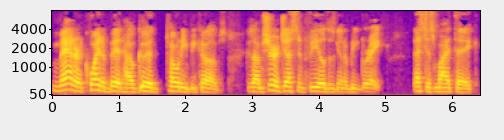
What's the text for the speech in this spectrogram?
matter quite a bit how good Toney becomes because I'm sure Justin Fields is going to be great. That's just my take.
